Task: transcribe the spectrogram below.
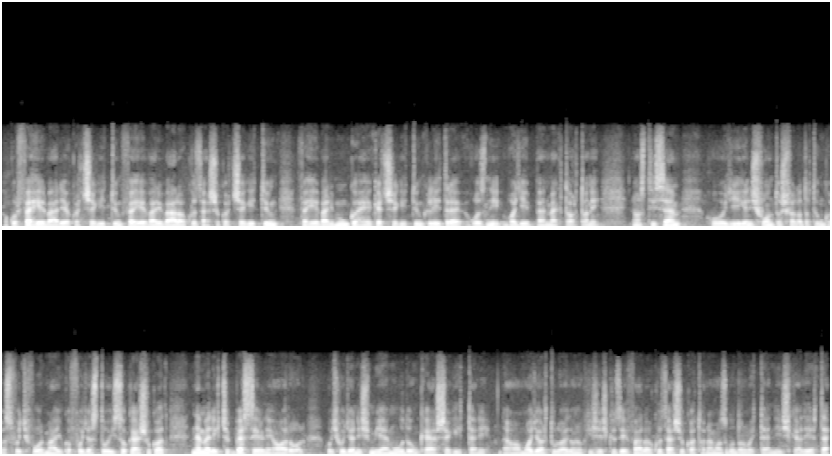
akkor fehérváriakat segítünk, fehérvári vállalkozásokat segítünk, fehérvári munkahelyeket segítünk létrehozni, vagy éppen megtartani. Én azt hiszem, hogy igenis fontos feladatunk az, hogy formáljuk a fogyasztói szokásokat. Nem elég csak beszélni arról, hogy hogyan és milyen módon kell segíteni a magyar tulajdonok is és középvállalkozásokat, hanem azt gondolom, hogy tenni is kell érte.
